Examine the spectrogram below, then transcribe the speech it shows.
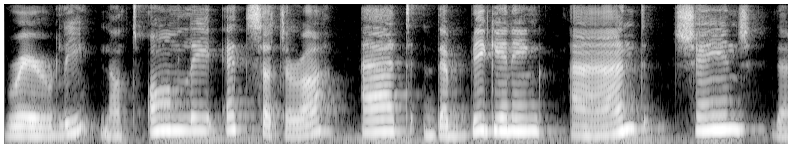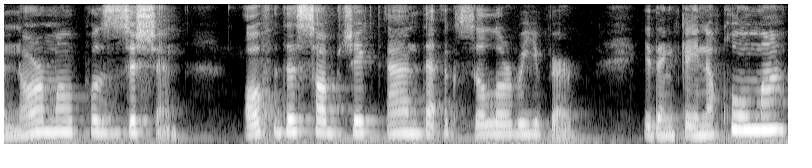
rarely, not only, etc. at the beginning and change the normal position of the subject and the auxiliary verb. إذا كي نقوم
